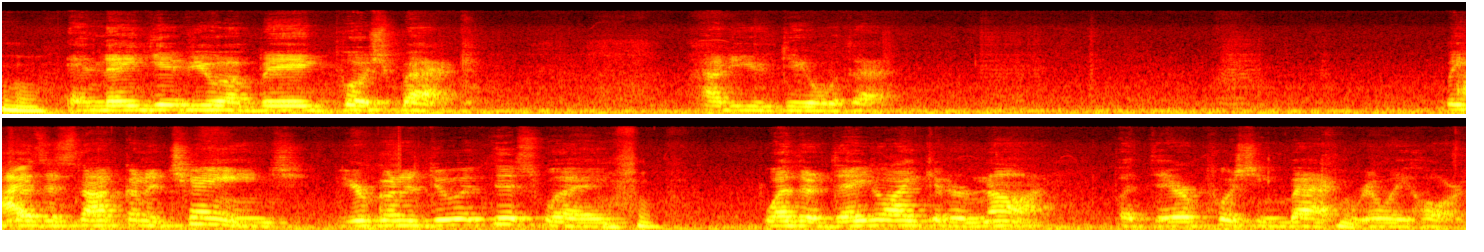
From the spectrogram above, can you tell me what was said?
and they give you a big pushback. How do you deal with that? Because I- it's not gonna change, you're gonna do it this way, whether they like it or not, but they're pushing back really hard.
